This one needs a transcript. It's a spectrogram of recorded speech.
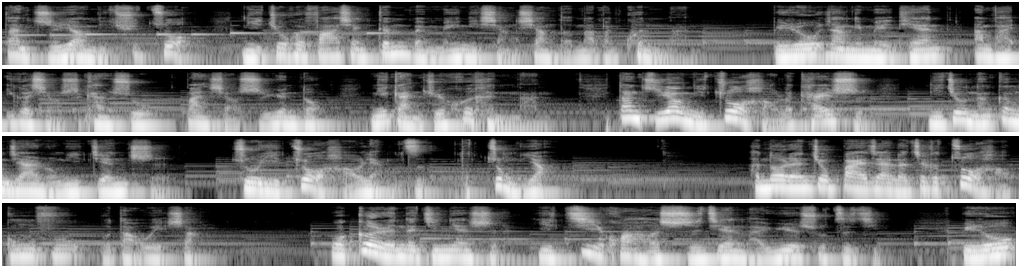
但只要你去做，你就会发现根本没你想象的那般困难。比如让你每天安排一个小时看书，半小时运动，你感觉会很难，但只要你做好了开始，你就能更加容易坚持。注意“做好”两字的重要，很多人就败在了这个做好功夫不到位上。我个人的经验是以计划和时间来约束自己，比如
